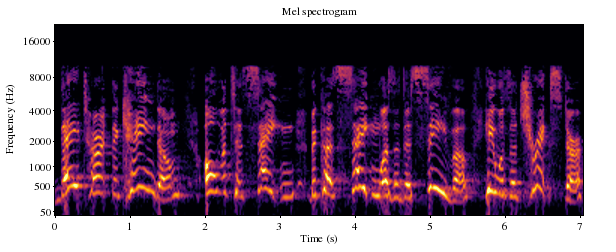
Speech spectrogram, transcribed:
They turned the kingdom over to Satan because Satan was a deceiver. He was a trickster.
